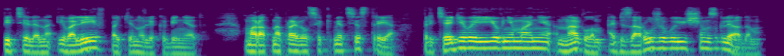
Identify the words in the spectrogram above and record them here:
Петелина и Валеев покинули кабинет. Марат направился к медсестре, притягивая ее внимание наглым, обезоруживающим взглядом.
